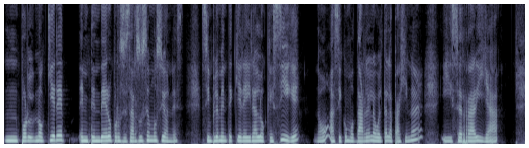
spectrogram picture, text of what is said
mm, por, no quiere entender o procesar sus emociones, simplemente quiere ir a lo que sigue, ¿no? Así como darle la vuelta a la página y cerrar y ya.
